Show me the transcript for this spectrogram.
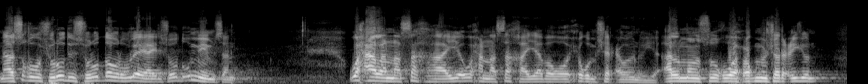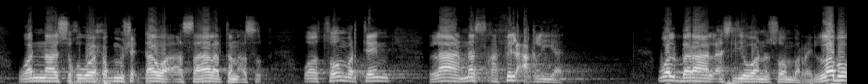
naasikhu shuruudii shuruud dhowr uu leeyahay shuruud u muhiimsan waxaa la nasakhayo waxa nasakhayaba waa xukm sharci waa inuu yahay almansuukhu waa xukmu sharciyun wاnaasikhu waa xukmu taa waa asaalatan waad soo marteen laa naskha fi اlcaqliyaat wاlbaraa alasliya waanu soo maray labo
